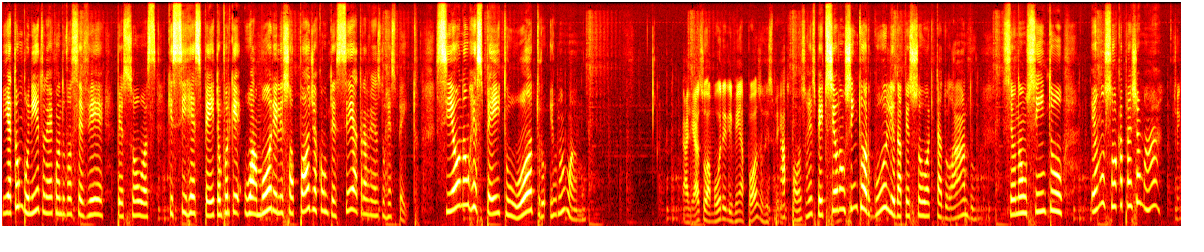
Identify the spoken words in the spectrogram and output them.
E é tão bonito, né, quando você vê pessoas que se respeitam, porque o amor ele só pode acontecer através do respeito. Se eu não respeito o outro, eu não amo. Aliás, o amor ele vem após o respeito. Após o respeito. Se eu não sinto orgulho da pessoa que está do lado, se eu não sinto. Eu não sou capaz de amar. Sim.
